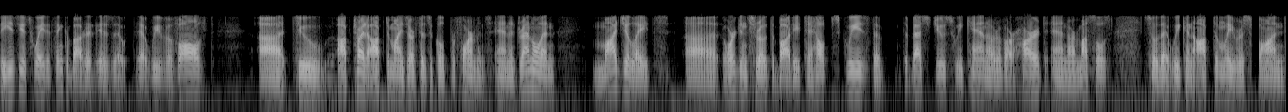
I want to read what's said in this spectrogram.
the, easiest way to think about it is that, that we've evolved uh, to op- try to optimize our physical performance, and adrenaline modulates uh, organs throughout the body to help squeeze the, the best juice we can out of our heart and our muscles so that we can optimally respond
